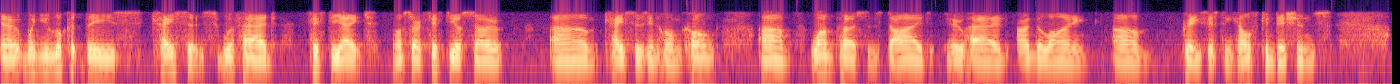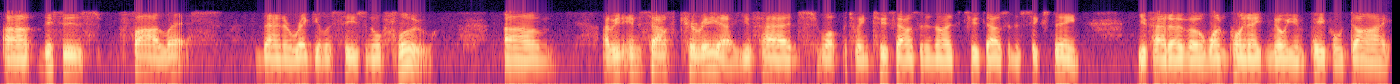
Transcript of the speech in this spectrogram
you know, when you look at these cases, we've had 58 or sorry 50 or so um, cases in Hong Kong. Um, one person's died who had underlying um, pre-existing health conditions. Uh, this is far less than a regular seasonal flu. Um, I mean, in South Korea, you've had what between 2009 to 2016, you've had over 1.8 million people die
